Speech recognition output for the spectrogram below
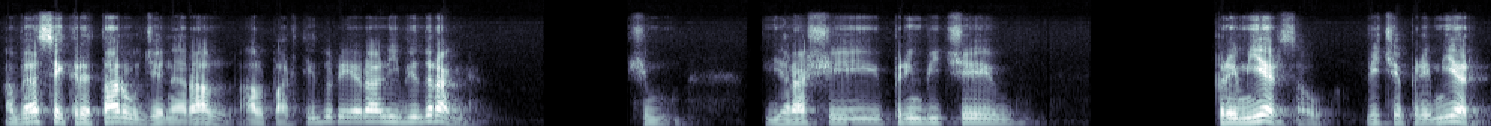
avea secretarul general al partidului, era Liviu Dragnea. Și era și prim vice premier sau vicepremier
